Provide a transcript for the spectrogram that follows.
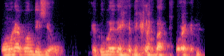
con una condición, que tú me dejes declamar poemas.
